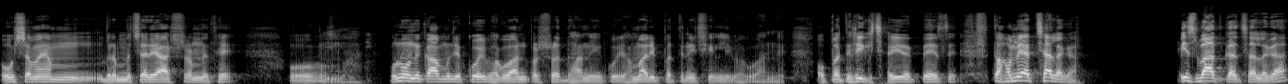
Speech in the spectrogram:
उस समय हम ब्रह्मचर्य आश्रम में थे। वो, उन्होंने कहा, मुझे कोई भगवान पर श्रद्धा नहीं, कोई, हमारी पत्नी छीन ली भगवान ने, और पत्नी की छवि रखते ऐसे। तो हमें अच्छा लगा। इस बात का अच्छा लगा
